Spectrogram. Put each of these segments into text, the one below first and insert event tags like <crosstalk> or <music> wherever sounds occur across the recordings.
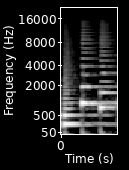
you.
